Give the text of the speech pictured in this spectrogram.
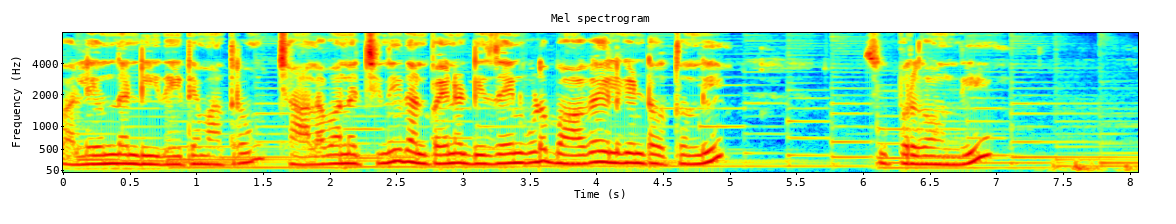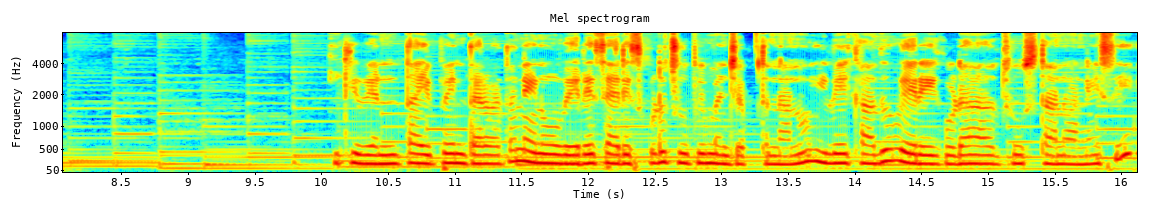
భలే ఉందండి ఇదైతే మాత్రం. చాలా బాగా నచ్చింది. దానిపైన డిజైన్ కూడా బాగా ఎలిగెంట్ అవుతుంది. సూపర్గా ఉంది. ఇంక ఇవంతా అయిపోయిన తర్వాత నేను వేరే శారీస్ కూడా చూపిమని చెప్తున్నాను. ఇవే కాదు వేరే కూడా చూస్తాను అనేసి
